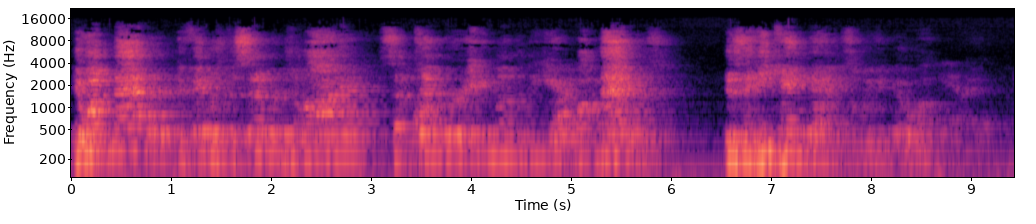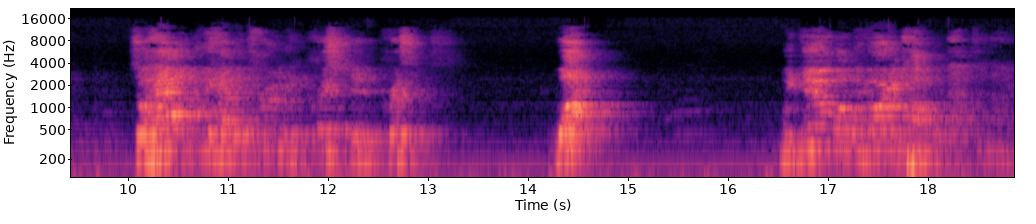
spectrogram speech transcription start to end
It wouldn't matter if it was December, July, September, any month of the year. What matters is that He came down so we could go up. So, how do we have a truly Christian Christmas? What we do what we've already talked about tonight.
